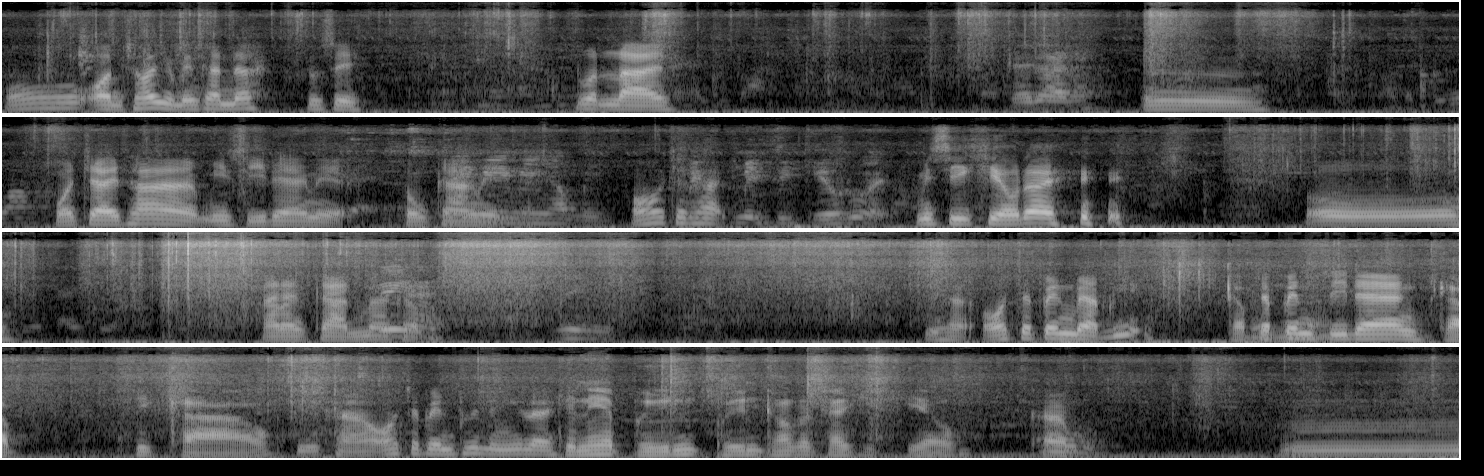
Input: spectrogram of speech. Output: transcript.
โอ้อ่อนช้อยอยู่เหมือนกันนะ ดูสิ ลวดลายใช้ได้นะเออหัวใจถ้ามีสีแดงเนี่ย ตรงกลางมีเนี่ยมีครับมีอ๋อจะได้มีสีเขียวด้วย มีสีเขียวด้วย โอ้อลังการมากครับ นี่นี่ฮะอ๋อจะเป็นแบบนี้ครับจะเป็นสีแดงครับสีขาวสีขาวอ๋อจะเป็นพื้นอย่างนี้เลยทีนี้พื้นพื้นเขาก็ใช้สีเขียวครับอืม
